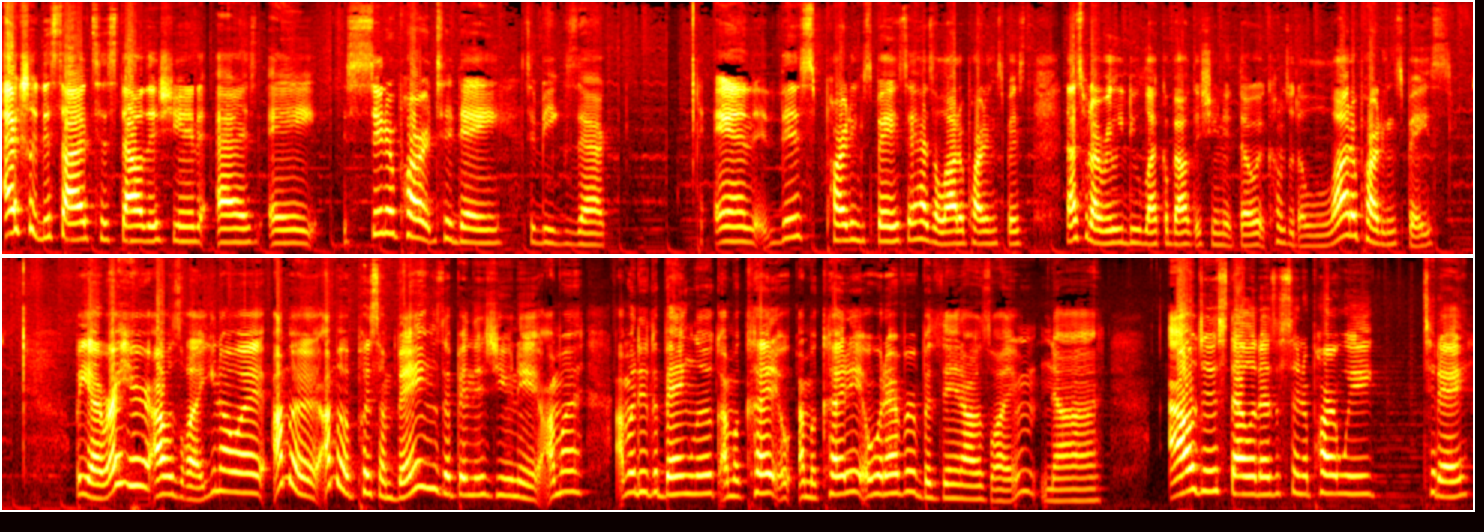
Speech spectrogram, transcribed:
I actually decided to style this unit as a center part today, to be exact. And this parting space, it has a lot of parting space. That's what I really do like about this unit, though. It comes with a lot of parting space. But yeah, right here, I was like, you know what? I'm gonna I'm gonna put some bangs up in this unit. I'm gonna I'm gonna do the bang look. I'm gonna cut. I'm gonna cut it or whatever. But then I was like, mm, nah. I'll just style it as a center part wig today.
